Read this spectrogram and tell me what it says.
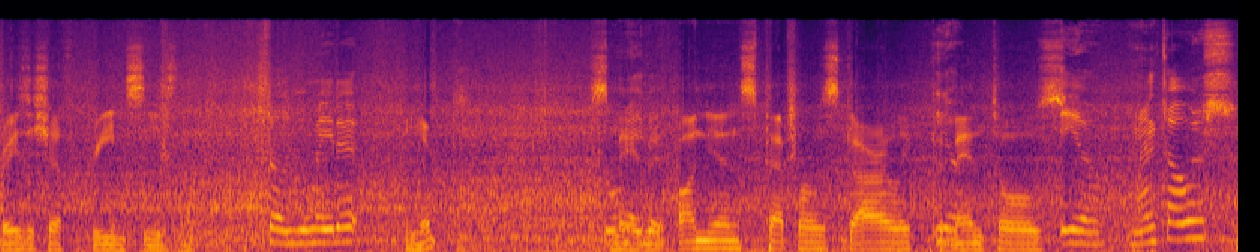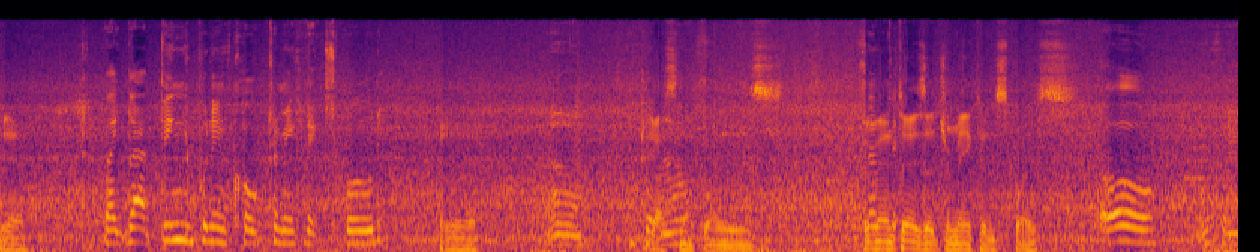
Crazy Chef green seasoning. So you made it. Yep. It's Who made made with onions, peppers, garlic, Ew. pimentos. Ew. Mentos. Yeah. Like that thing you put in Coke to make it explode. yeah. Oh. Okay. That's no. not what it is. Pimento is a Jamaican spice. Oh. Okay.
